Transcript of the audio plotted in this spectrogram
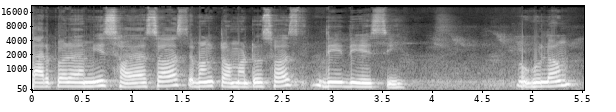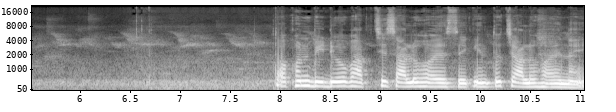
তারপরে আমি সয়া সস এবং টমেটো সস দিয়ে দিয়েছি। ওগুলো তখন ভিডিও ভাবছি চালু হয়েছে, কিন্তু চালু হয় নাই।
